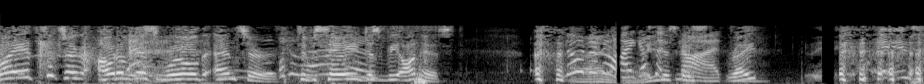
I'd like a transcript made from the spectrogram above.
why it's such a out of this world answer to say just be honest, No, no, no. I guess It's not. Right. not.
